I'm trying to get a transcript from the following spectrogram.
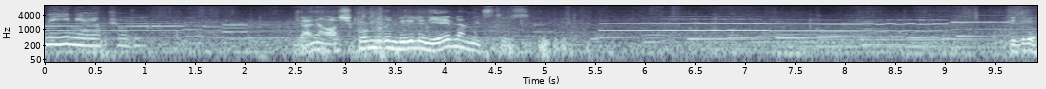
neyi niye yapıyorum? Yani aşık olmadığın biriyle niye evlenmek istiyorsun? Gülru.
